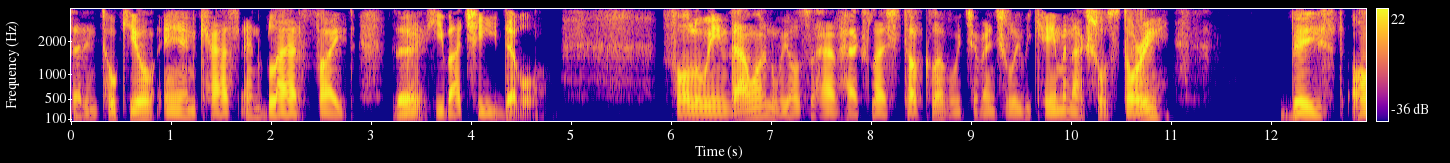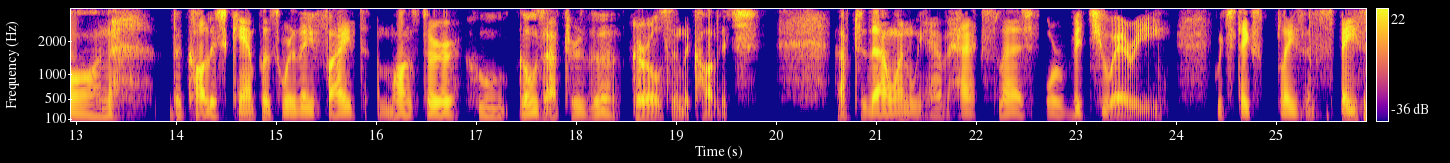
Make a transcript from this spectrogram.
set in Tokyo, and Cass and Vlad fight the Hibachi Devil. Following that one, we also have Hack Slash Tough Club, which eventually became an actual story based on the college campus where they fight a monster who goes after the girls in the college. After that one, we have Hack Slash Obituary, which takes place in space.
